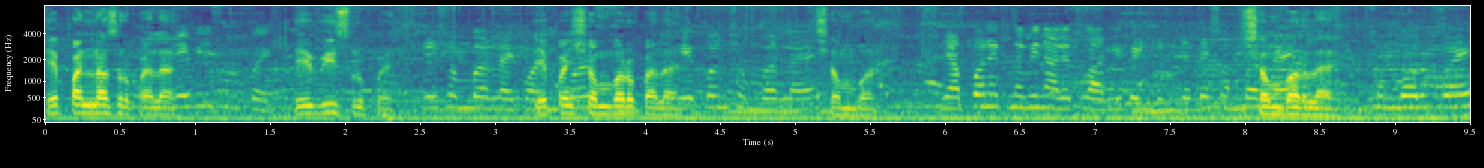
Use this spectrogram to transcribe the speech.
हे पन्नास रुपयाला आहे. हे वीस रुपये. हे वीस रुपये. हे शंभरला आहे हे पण. शंभर रुपयाला आहे. हे पण शंभरला आहे. शंभर. या पण एक नवीन आलेत वारली पेंटिंगचे ते शंभर शंभरला आहे. शंभर रुपये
